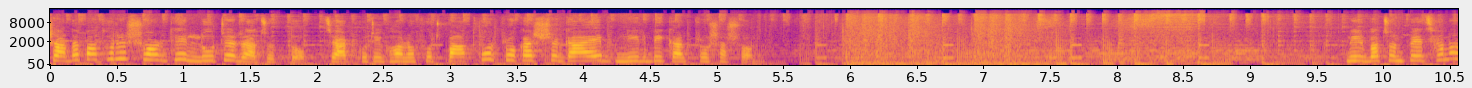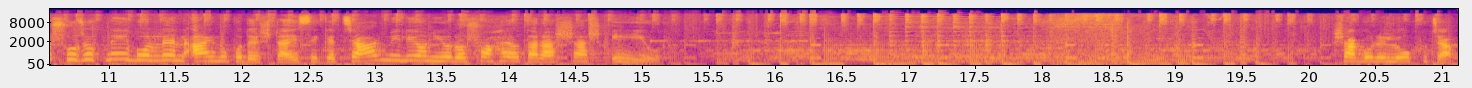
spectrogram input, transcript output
সাদা পাথরের স্বর্গে লুটের রাজত্ব। চার কোটি ঘনফুট পাথর প্রকাশ্যে গায়েব, নির্বিকার প্রশাসন। নির্বাচন পেছানোর সুযোগ নেই বললেন আইন উপদেষ্টা। ইসিকে চার মিলিয়ন ইউরো সহায়তার আশ্বাস ইউর। সাগরে লঘুচাপ।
